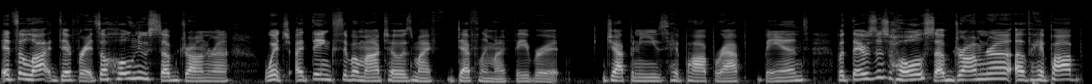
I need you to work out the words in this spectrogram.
It's a lot different. It's a whole new subgenre, which I think Cibo Matto is my definitely my favorite Japanese hip hop rap band, but there's this whole subgenre of hip hop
